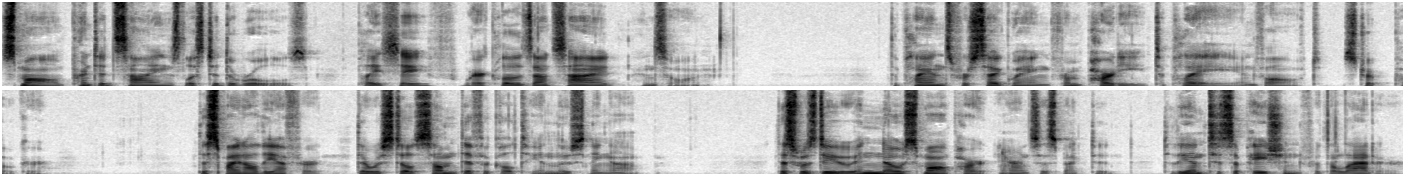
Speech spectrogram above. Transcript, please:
Small printed signs listed the rules play safe, wear clothes outside, and so on. The plans for segueing from party to play involved strip poker. Despite all the effort, there was still some difficulty in loosening up. This was due, in no small part, Aaron suspected, to the anticipation for the latter.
